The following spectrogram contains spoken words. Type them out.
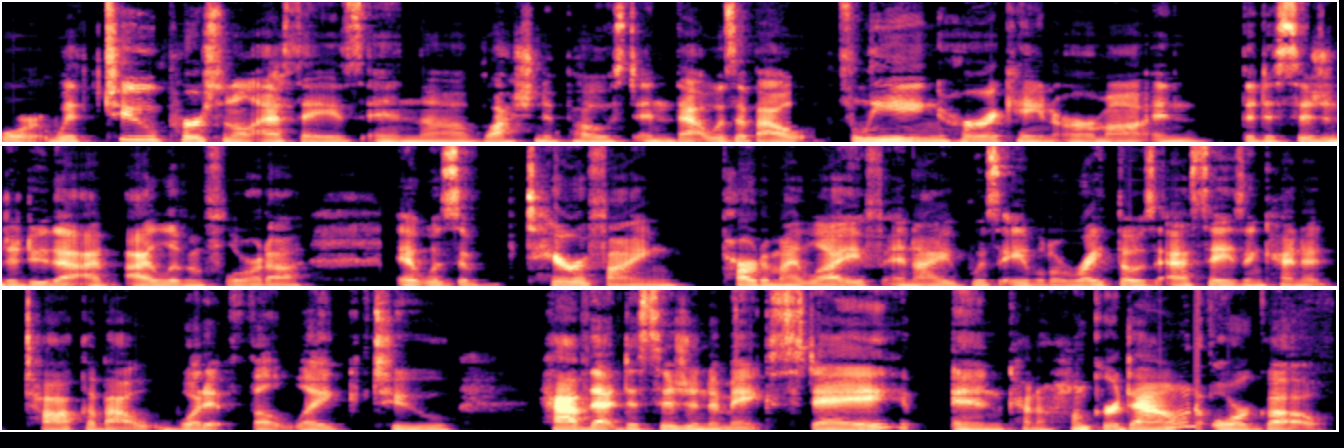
for with two personal essays in the Washington Post, and that was about fleeing Hurricane Irma and the decision to do that. I, I live in Florida, it was a terrifying part of my life. And I was able to write those essays and kind of talk about what it felt like to have that decision to make stay and kind of hunker down or go.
